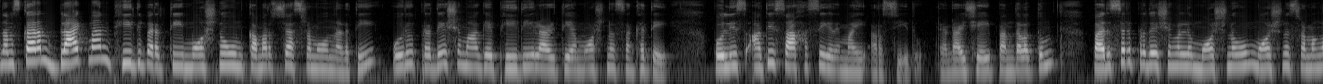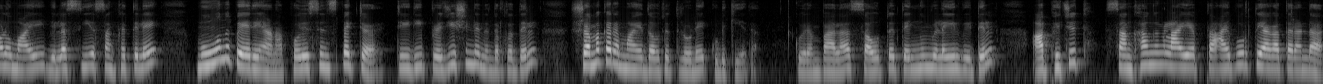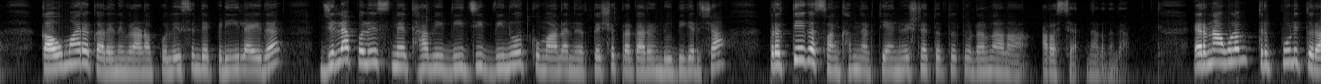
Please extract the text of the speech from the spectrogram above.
നമസ്കാരം. Black man ഭീതി പരത്തി മോഷണവും കമർച്ചാ ശ്രമവും നടത്തി ഒരു പ്രദേശമാകെ ഭീതിയിലാഴ്ത്തിയ മോഷണ സംഘത്തെ പോലീസ് അതിസാഹസികമായി അറസ്റ്റ് ചെയ്തു. രണ്ടാഴ്ചയായി പന്തളത്തും പരിസര പ്രദേശങ്ങളിലും മോഷണവും മോഷണ ശ്രമങ്ങളുമായി വിലസിയ സംഘത്തിലെ മൂന്ന് പേരെയാണ് പോലീസ് ഇൻസ്പെക്ടർ ടി ഡി പ്രജീഷിന്റെ നേതൃത്വത്തിൽ ശ്രമകരമായ ദൗത്യത്തിലൂടെ കുടുക്കിയത്. കുരമ്പാല സൗത്ത് തെങ്ങുംവിളയിൽ വീട്ടിൽ അഭിജിത്ത് സംഘാംഗങ്ങളായ പ്രായപൂർത്തിയാകാത്ത രണ്ട് കൗമാരക്കാർ എന്നിവരാണ് പോലീസിന്റെ പിടിയിലായത്. ജില്ലാ പോലീസ് മേധാവി വി ജി വിനോദ് കുമാറിന്റെ നിർദ്ദേശപ്രകാരം രൂപീകരിച്ച പ്രത്യേക സംഘം നടത്തിയ അന്വേഷണത്തെ തുടർന്നാണ് അറസ്റ്റ് നടന്നത്. എറണാകുളം തൃപ്പൂണിത്തുറ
